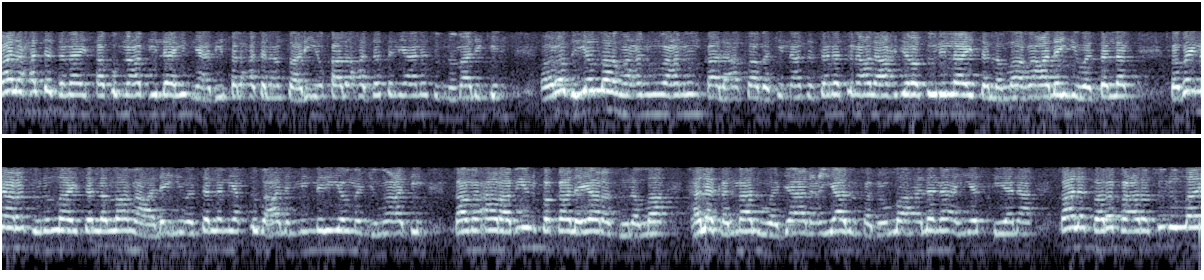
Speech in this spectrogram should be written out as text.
قال حدثنا إسحاق بن عبد الله بن أبي صلحة الأنصاري قال حدثني أنس بن مالك رضي الله عنه وعنهم قال أصابت الناس سنة على عهد رسول الله صلى الله عليه وسلم فبين رسول الله صلى الله عليه وسلم يخطب على المنبر يوم الجمعة. قام أعرابي فقال يا رسول الله، هلك المال وجاء العيال، فادعوا الله لنا أن يسقينا. قال، فرفع رسول الله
